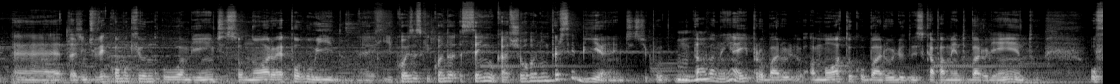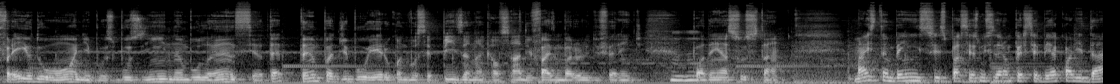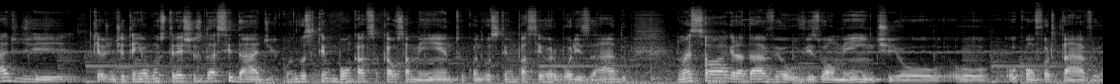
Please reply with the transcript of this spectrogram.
É, a gente vê como que o, o ambiente sonoro é poluído né? e coisas que quando sem o cachorro eu não percebia antes tipo não uhum. tava nem aí para o barulho a moto com o barulho do escapamento barulhento o freio do ônibus, buzina, ambulância, até tampa de bueiro quando você pisa na calçada e faz um barulho diferente, uhum. podem assustar. Mas também esses passeios me fizeram perceber a qualidade de, que a gente tem em alguns trechos da cidade. Quando você tem um bom calçamento, quando você tem um passeio arborizado, não é só agradável visualmente ou, ou, ou confortável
